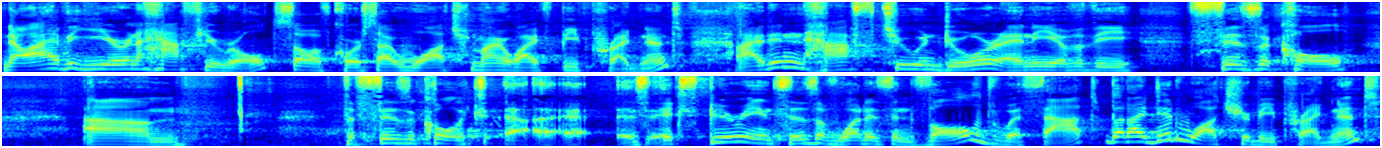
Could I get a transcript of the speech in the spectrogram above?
Now, I have a year and a half year old, so of course I watched my wife be pregnant. I didn't have to endure any of the physical um, the physical uh, experiences of what is involved with that, but I did watch her be pregnant,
